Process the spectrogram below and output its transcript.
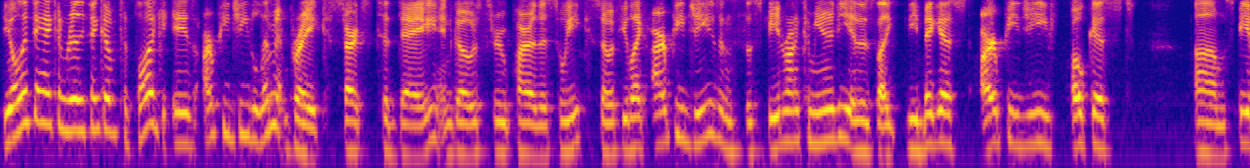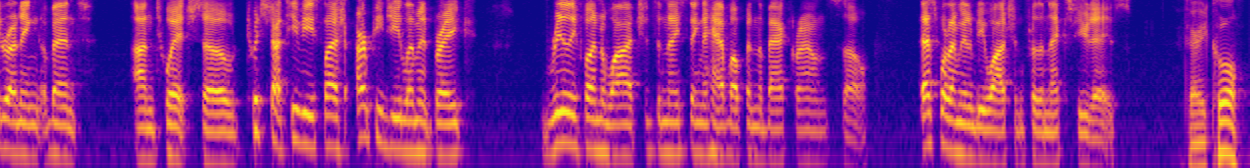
The only thing I can really think of to plug is RPG Limit Break starts today and goes through part of this week. So if you like RPGs and the speedrun community, it is like the biggest RPG focused um, speedrunning event on Twitch. So twitch.tv slash RPG Limit Break. Really fun to watch. It's a nice thing to have up in the background. So that's what I'm going to be watching for the next few days. Very cool.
